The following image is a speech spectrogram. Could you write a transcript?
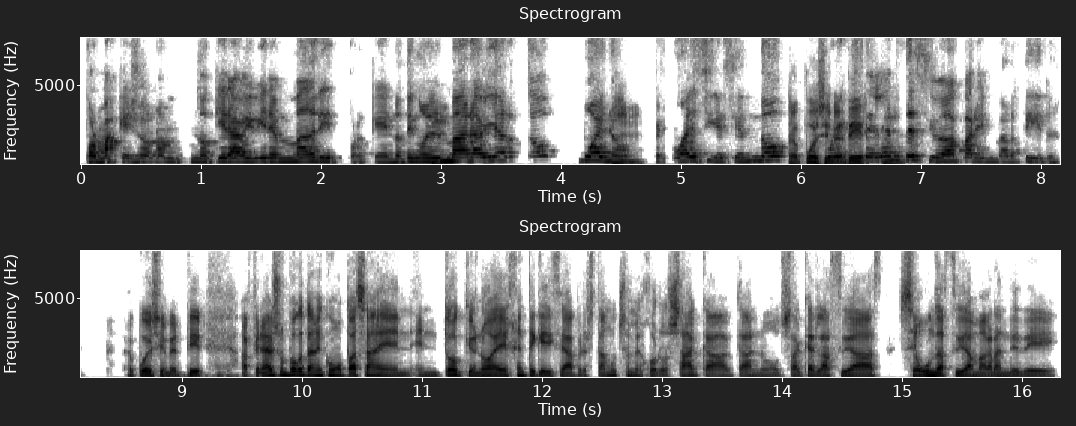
por más que yo no, no, quiera vivir en Madrid porque no tengo el mm. mar abierto, bueno, mm. pero igual sigue siendo una excelente ciudad para invertir. Puedes invertir. Al final es un poco también como pasa en, en, Tokio, ¿no? Hay gente que dice, ah, pero está mucho mejor Osaka, tal, ¿no? Osaka es la ciudad, segunda ciudad más grande de,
